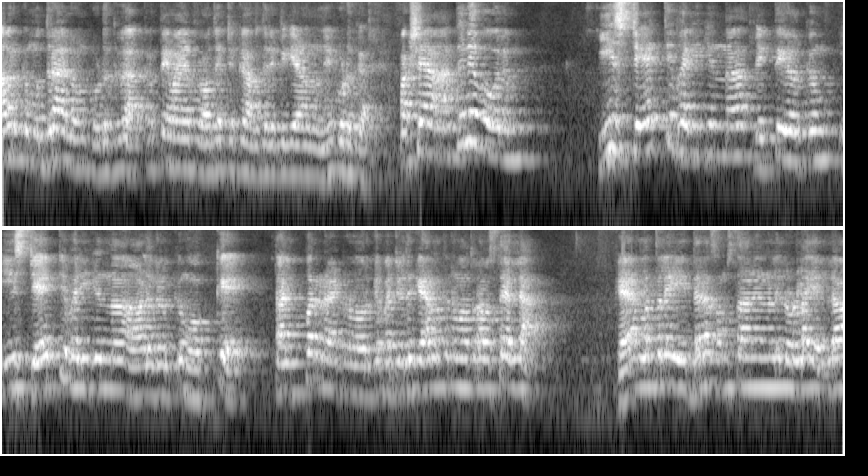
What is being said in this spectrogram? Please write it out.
അവർക്ക് മുദ്രാ ലോൺ കൊടുക്കുക കൃത്യമായ പ്രോജക്റ്റ് ഒക്കെ അവതരിപ്പിക്കുകയാണെന്നുണ്ടെങ്കിൽ കൊടുക്കുക. പക്ഷെ അതിന് പോലും ഈ സ്റ്റേറ്റ് ഭരിക്കുന്ന വ്യക്തികൾക്കും ഈ സ്റ്റേറ്റ് ഭരിക്കുന്ന ആളുകൾക്കും ഒക്കെ തൽപരരായിട്ടുള്ളവർക്ക് പറ്റും. ഇത് കേരളത്തിന് മാത്രം അവസ്ഥയല്ല. കേരളത്തിലെ ഇതര സംസ്ഥാനങ്ങളിലുള്ള എല്ലാ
